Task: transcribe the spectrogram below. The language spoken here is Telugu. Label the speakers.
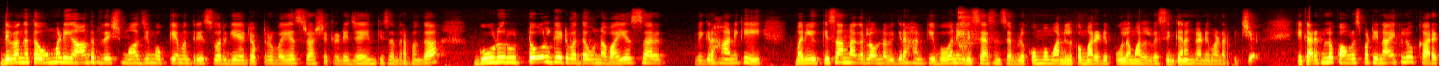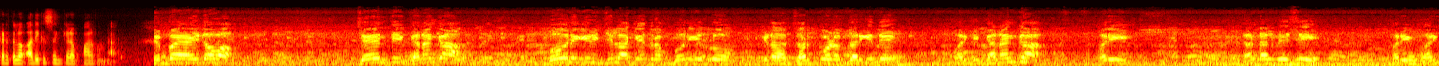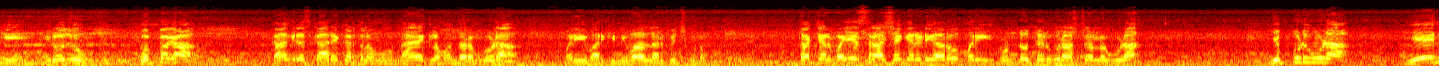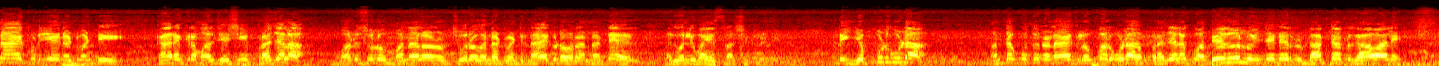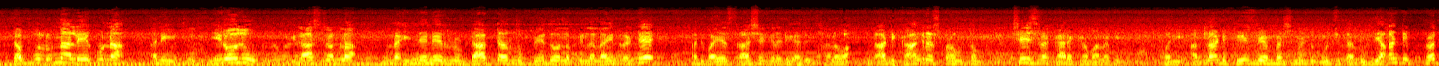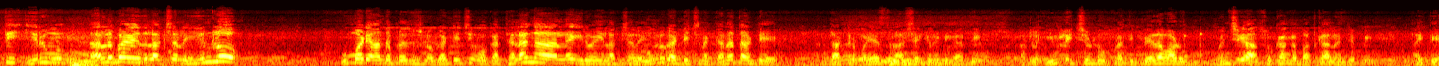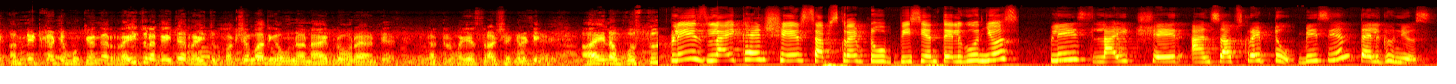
Speaker 1: దివంగత ఉమ్మడి ఆంధ్రప్రదేశ్ మాజీ ముఖ్యమంత్రి స్వర్గీయ డాక్టర్ వైఎస్ రాజశేఖరరెడ్డి జయంతి సందర్భంగా గూడూరు టోల్ గేట్ వద్ద ఉన్న వైఎస్ఆర్ విగ్రహానికి మరియు కిసాన్ నగర్లో ఉన్న విగ్రహానికి భువనగిరి శాసనసభ్యులు కొమ్మ అనిల్ కుమార్ రెడ్డి పూలమాలలు వేసి ఘనంగా నివాళులర్పించారు. ఈ కార్యక్రమంలో కాంగ్రెస్ పార్టీ నాయకులు కార్యకర్తలు అధిక సంఖ్యలో పాల్గొన్నారు.
Speaker 2: జయంతి ఘనంగా భువనగిరి జిల్లా కేంద్రం భువనగిరిలో ఇక్కడ జరుపుకోవడం జరిగింది. వారికి ఘనంగా మరి దండలు వేసి మరి వారికి ఈరోజు గొప్పగా కాంగ్రెస్ కార్యకర్తలము నాయకులం అందరం కూడా మరి వారికి నివాళులు అర్పించుకున్నాం. డాక్టర్ వైఎస్ రాజశేఖర రెడ్డి గారు మరి రెండు తెలుగు రాష్ట్రాల్లో కూడా ఎప్పుడు కూడా ఏ నాయకుడు చేయనటువంటి కార్యక్రమాలు చేసి ప్రజల మనసులు మనలను చూరగన్నటువంటి నాయకుడు ఎవరన్నంటే అది ఓన్లీ వైఎస్ రాజశేఖర రెడ్డి. అంటే ఎప్పుడు కూడా అంతకుముందున్న నాయకులు ఎవ్వరు కూడా ప్రజలకు పేదోళ్ళు ఇంజనీర్లు డాక్టర్లు కావాలి. డబ్బులున్నా లేకున్నా అని ఈరోజు ఈ రాష్ట్రంలో ఉన్న ఇంజనీర్లు డాక్టర్లు పేదోళ్ళ పిల్లలు అయినరంటే అది వైఎస్ రాజశేఖర రెడ్డి గారి చలవ. నాటి కాంగ్రెస్ ప్రభుత్వం చేసిన కార్యక్రమాలవి. మరి అట్లాంటి ఫీజు రియంబర్స్మెంట్ ఉచిత విద్య. అలాంటి ప్రతి ఇరువు నలభై ఐదు లక్షల ఇండ్లు ఉమ్మడి ఆంధ్రప్రదేశ్లో కట్టించి ఒక తెలంగాణలో ఇరవై లక్షల ఇండ్లు కట్టించిన ఘనత అంటే డాక్టర్ వైఎస్ రాజశేఖర రెడ్డి గారిది. అట్లా ఇల్లు ఇచ్చిండు ప్రతి పేదవాడు మంచిగా సుఖంగా బతకాలని చెప్పి. అయితే అన్నిటికంటే ముఖ్యంగా రైతులకైతే రైతు పక్షపాతిగా ఉన్న నాయకుడు ఎవరా అంటే డాక్టర్ వైఎస్ రాజశేఖర రెడ్డి. ఆయన వస్తు
Speaker 3: please like and share subscribe to BCN Telugu news
Speaker 4: please like share and subscribe to BCN Telugu news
